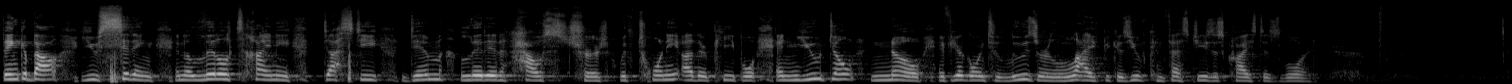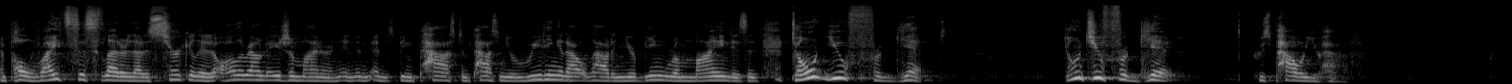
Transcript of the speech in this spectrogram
Think about you sitting in a little tiny, dusty, dim lidded house church with 20 other people, and you don't know if you're going to lose your life because you've confessed Jesus Christ as Lord. And Paul writes this letter that is circulated all around Asia Minor and, and, and, it's being passed and passed, and you're reading it out loud and you're being reminded. Says, don't you forget, don't you forget whose power you have.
